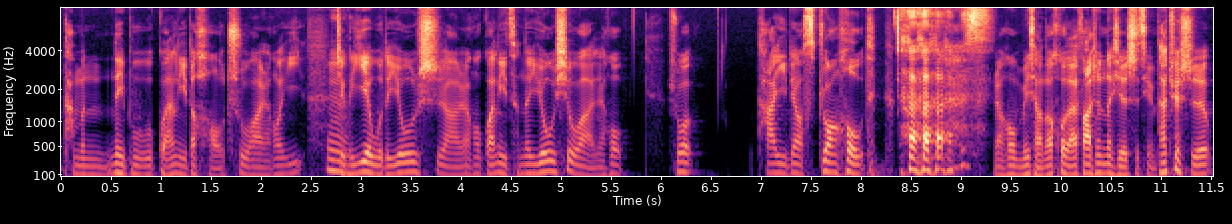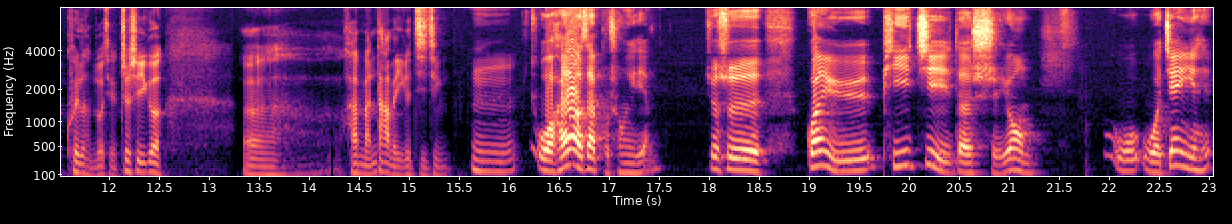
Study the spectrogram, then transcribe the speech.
他们内部管理的好处啊，然后一嗯这个业务的优势啊，然后管理层的优秀啊，然后说他一定要 strong hold，然后没想到后来发生那些事情，他确实亏了很多钱，这是一个呃还蛮大的一个基金。嗯，我还要再补充一点，就是关于 PEG 的使用，我我建议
